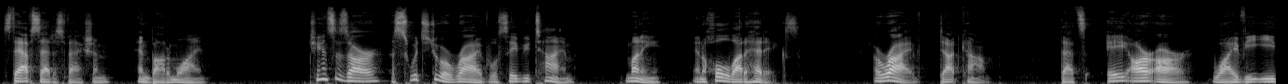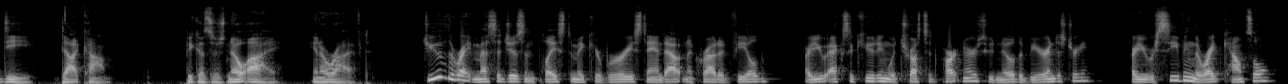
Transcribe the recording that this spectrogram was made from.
staff satisfaction, and bottom line chances are a switch to Arryved will save you time, money, and a whole lot of headaches. Arryved.com. That's A R R Y V E D.com. Because there's no I in Arryved. Do you have the right messages in place to make your brewery stand out in a crowded field? Are you executing with trusted partners who know the beer industry? Are you receiving the right counsel?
